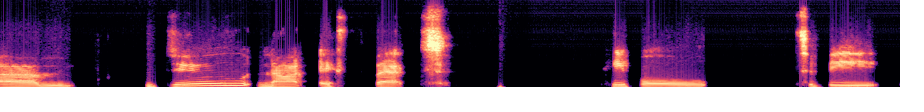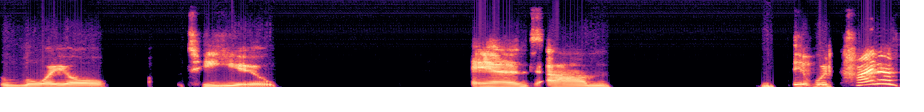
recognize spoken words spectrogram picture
um, do not expect people to be loyal to you. And um, it would kind of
